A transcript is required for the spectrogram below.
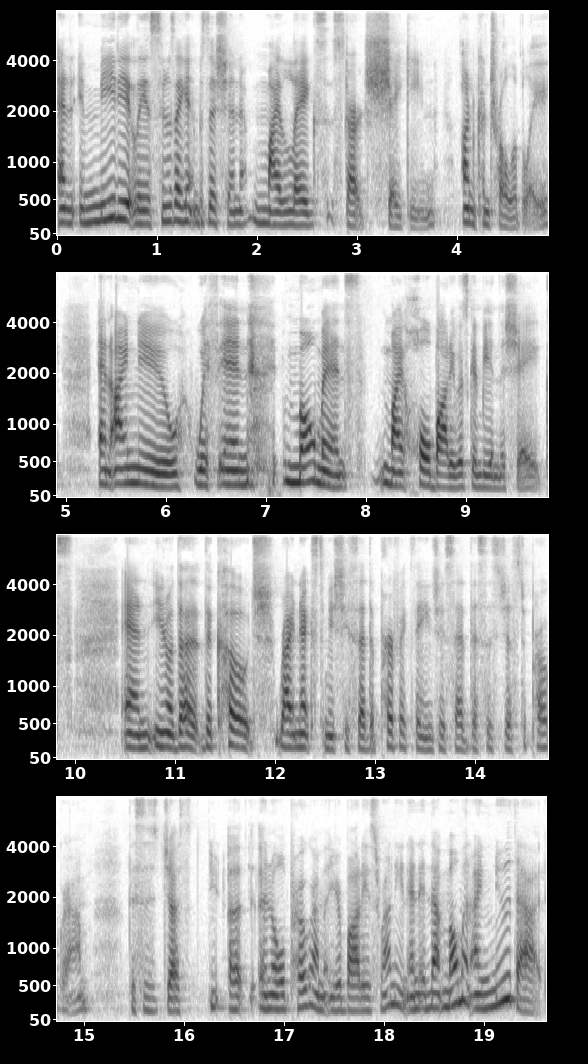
and immediately, as soon as I get in position, my legs start shaking uncontrollably. And I knew within moments my whole body was going to be in the shakes. And you know, the the coach right next to me, she said the perfect thing. She said, "This is just a program. This is just a, uh, an old program that your body's running." And in that moment, I knew that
